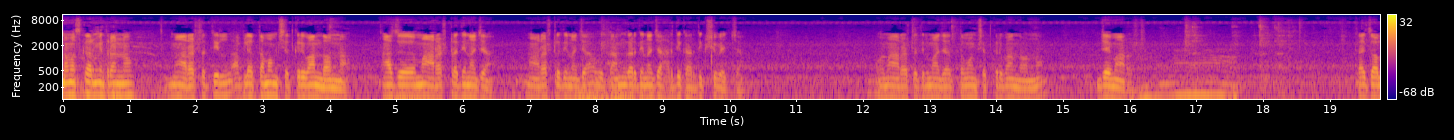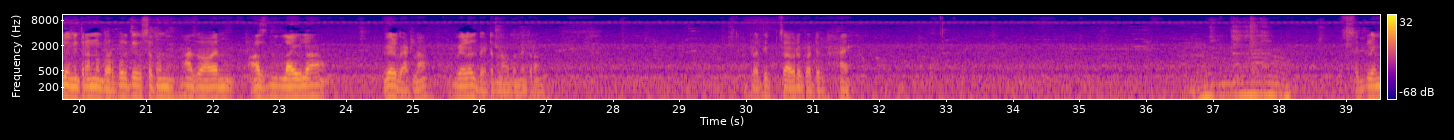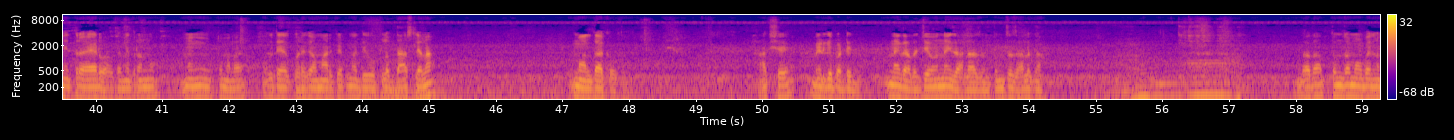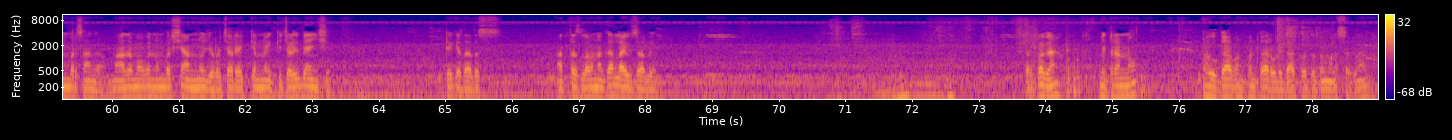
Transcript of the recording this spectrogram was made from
नमस्कार मित्रांनो. महाराष्ट्रातील आपल्या तमाम शेतकरी बांधवांना आज महाराष्ट्र दिनाच्या महाराष्ट्र दिनाच्या व कामगार दिनाच्या हार्दिक हार्दिक शुभेच्छा. व महाराष्ट्रातील माझ्या तमाम शेतकरी बांधवांना जय महाराष्ट्र. काय चालू आहे मित्रांनो? भरपूर दिवसातून आज आज लाईव्हला वेळ भेटला. वेळच भेटत नव्हता मित्रांनो. प्रदीप चावरे पाटील हाय. सगळे मित्र ॲड व्हावता मित्रांनो मग तुम्हाला उद्या घोडेगाव मार्केटमध्ये उपलब्ध असलेला माल दाखवतो. अक्षय मेडगे पाटील नाही दादा जेवण नाही झालं अजून. तुमचं झालं का? दादा तुमचा मोबाईल नंबर सांगा. माझा मोबाईल नंबर शहाण्णव झिरो चार एक्क्याण्णव एक्केचाळीस ब्याऐंशी. ठीक आहे दादा. आत्ताच लावू नका लाईव्ह चालू आहे. तर बघा मित्रांनो हो गाभण पण कारवडे दाखवतो तुम्हाला सगळ्यांना.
